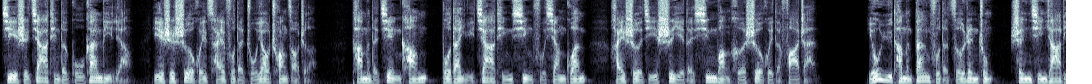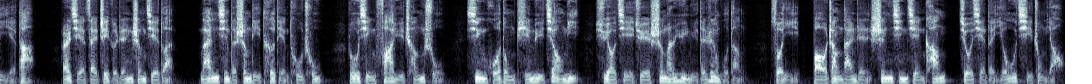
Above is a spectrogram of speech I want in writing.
既是家庭的骨干力量，也是社会财富的主要创造者。他们的健康不但与家庭幸福相关，还涉及事业的兴旺和社会的发展。由于他们担负的责任重，身心压力也大，而且在这个人生阶段，男性的生理特点突出，如性发育成熟、性活动频率较密，需要解决生儿育女的任务等，所以保障男人身心健康就显得尤其重要。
